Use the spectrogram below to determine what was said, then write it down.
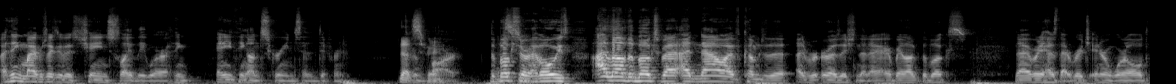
I think my perspective has changed slightly, where I think anything on screen has a different, That's different fair. bar. The books are have always. I love the books, but I, now I've come to the realization that everybody likes the books. Now everybody has that rich inner world,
